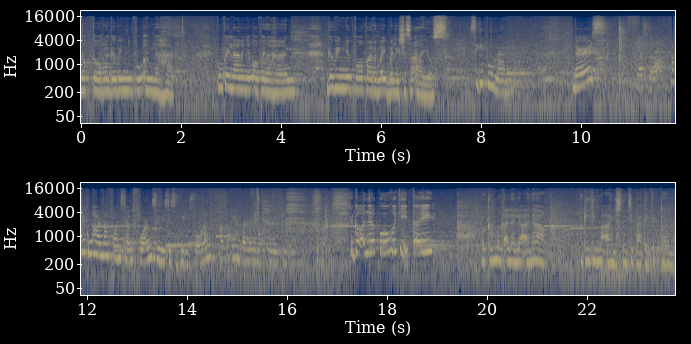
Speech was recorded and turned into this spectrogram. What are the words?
Doktora, gawin niyo po ang lahat. Kung kailangan niyang operahan, gawin niyo po para maibalik siya sa ayos. Sige po, ma'am. Nurse? Yes, Doc? Pakikuha ng consent form si Mrs. Guison at pakihanda na rin ang operating room. Nag-aalala po ako kay Kitay. Huwag kang mag-alala, anak. Magiging maayos din si Tatay Victor mo.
